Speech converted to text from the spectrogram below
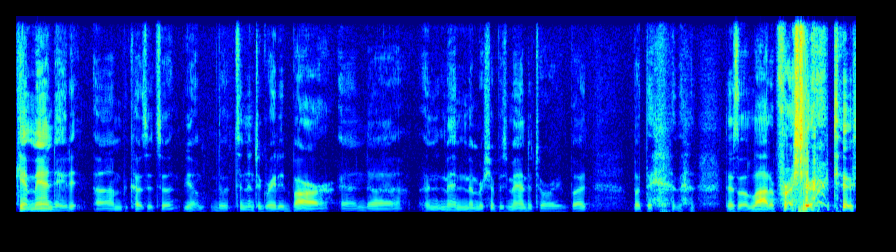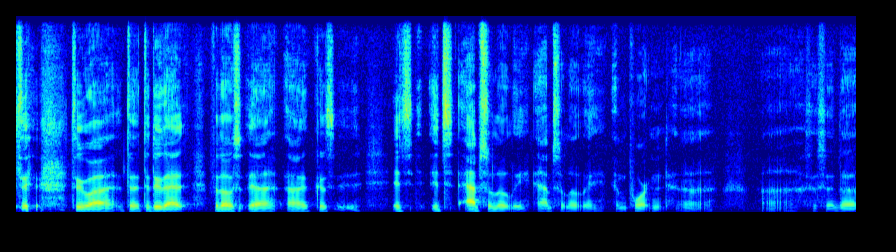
Can't mandate it um, because it's a, you know, the- it's an integrated bar and, uh, and membership is mandatory, but, but they, there's a lot of pressure to, to, to, uh, to, to do that for those, because it's, it's absolutely, absolutely important. Uh, uh, I said, the,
